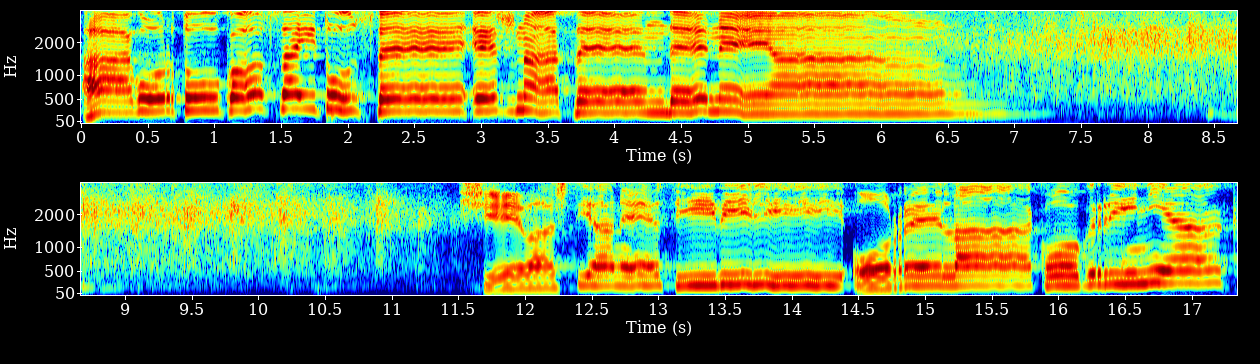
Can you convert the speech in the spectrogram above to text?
Agurtuko zaituzte esnatzen denean. Sebastian ez ibili horrelako grinak,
